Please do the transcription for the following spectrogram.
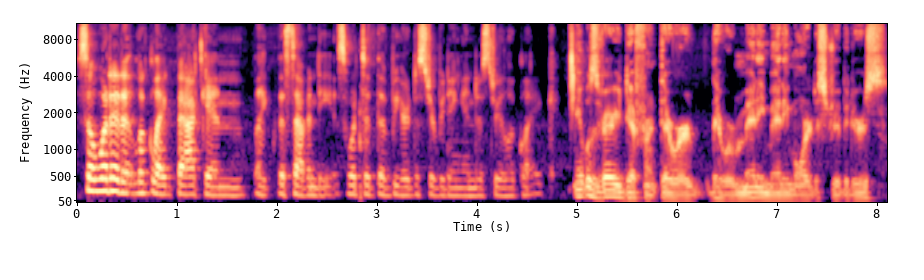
So, what did it look like back in like the 70s? What did the beer distributing industry look like? It was very different. There were there were many many more distributors.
